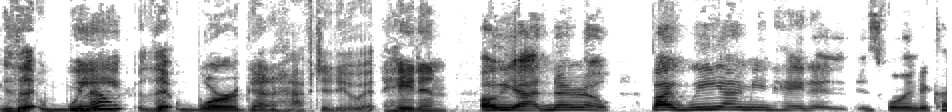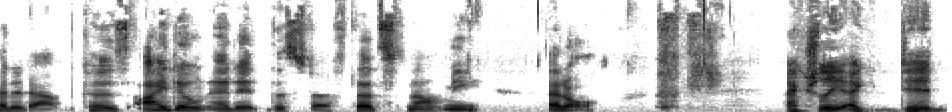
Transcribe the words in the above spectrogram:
That we know? that we're gonna have to do it. Hayden, Oh yeah, no, no, no. By we, I mean Hayden is going to cut it out because I don't edit this stuff. That's not me at all. actually, I did.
